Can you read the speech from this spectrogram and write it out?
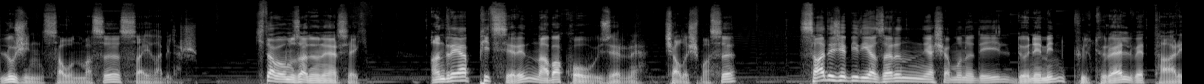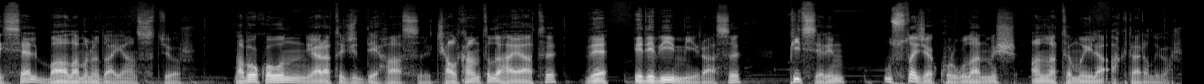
Lujin savunması sayılabilir. Kitabımıza dönersek, Andrea Pitzer'in Nabokov üzerine çalışması, sadece bir yazarın yaşamını değil, dönemin kültürel ve tarihsel bağlamını da yansıtıyor. Nabokov'un yaratıcı dehası, çalkantılı hayatı ve edebi mirası, Pitzer'in ustaca kurgulanmış anlatımıyla aktarılıyor.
